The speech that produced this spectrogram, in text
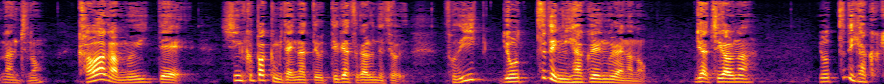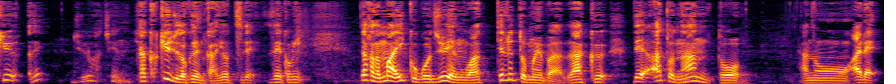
ーなんちゅうの？皮が剥いて、真空パックみたいになって売ってるやつがあるんですよ。それ、4つで200円ぐらいなの。いや、違うな。4つで109、あれ ?18 円 ?196 円か、4つで、税込み。だからまあ1個50円割ってると思えば楽。で、あとなんと、あのーあれ。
